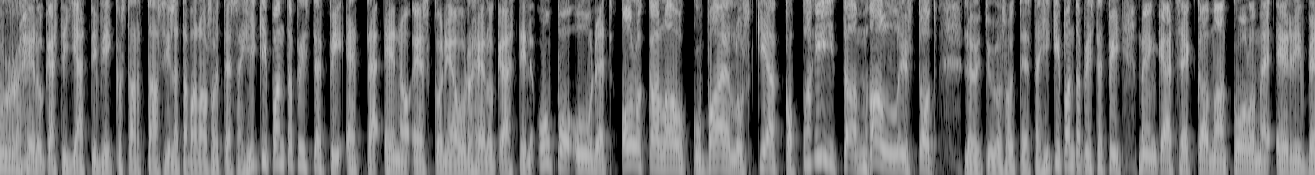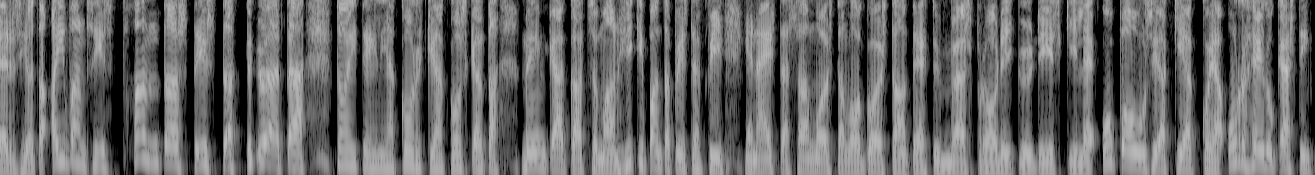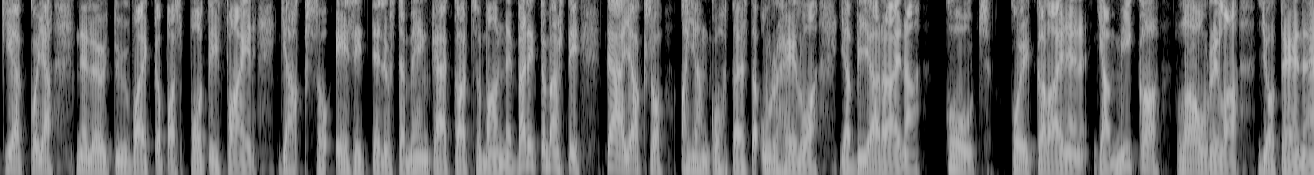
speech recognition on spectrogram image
Urheilukästi jättiviikko starttaa sillä tavalla osoitteessa hikipanta.fi, että Eno Eskon ja Urheilukästin upo-uudet olkalaukku, vaellus, kiekko, paita, mallistot löytyy osoitteesta hikipanta.fi. Menkää tsekkaamaan kolme eri versiota. Aivan siis fantastista työtä taiteilija Korkeakoskelta. Menkää katsomaan hikipanta.fi ja näistä samoista logoista on tehty myös Prodigy-diskille upouusia kiekkoja, Urheilukästin kiekkoja. Ne löytyy vaikkapa Spotifyn jakso esittelystä. Menkää katsomaan ne välittömästi. Tämä jakso ajankohtaista urheilua ja vieraina coach Koikkalainen ja Mika Laurila, joten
